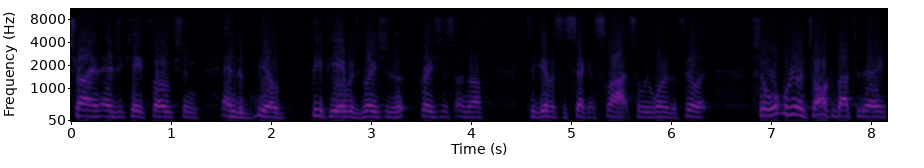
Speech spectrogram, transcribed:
try and educate folks and, and to, you know, BPA was gracious, gracious enough to give us a second slot, so we wanted to fill it. So what we're going to talk about today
